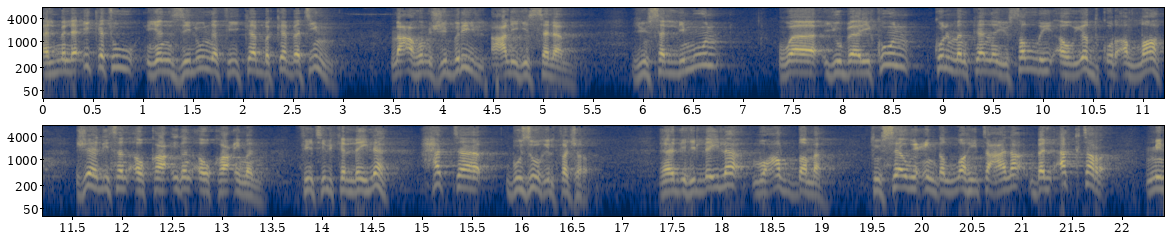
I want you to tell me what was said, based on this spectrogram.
الملائكة ينزلون في كبكبة معهم جبريل عليه السلام. يسلمون ويباركون كل من كان يصلي أو يذكر الله جالسا أو قاعدا أو قائما في تلك الليلة حتى بزوغ الفجر. هذه الليلة معظمة تساوي عند الله تعالى بل أكثر من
